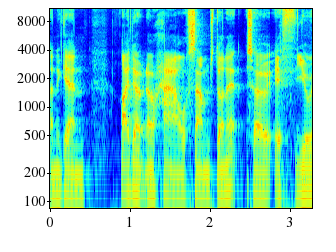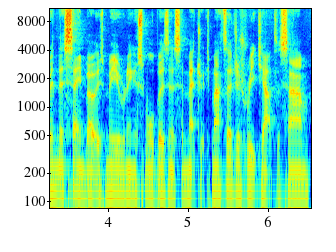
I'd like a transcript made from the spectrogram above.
and again I don't know how Sam's done it. So if you're in the same boat as me running a small business and metrics matter, just reach out to Sam.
